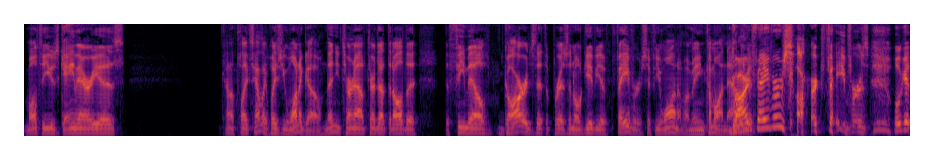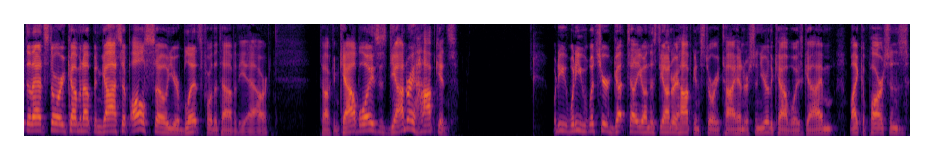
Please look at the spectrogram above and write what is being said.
multi use game areas. Kind of place sounds like a place you want to go. And then you turn out turns out that all the the female guards that the prison will give you favors if you want them. I mean, come on now. Guard We'll get- favors? Guard favors. We'll get to that story coming up in gossip. Also, your blitz for the top of the hour. Talking Cowboys is DeAndre Hopkins. What do you what do you what's your gut tell you on this DeAndre Hopkins story, Ty Henderson? You're the Cowboys guy. Micah Parsons,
